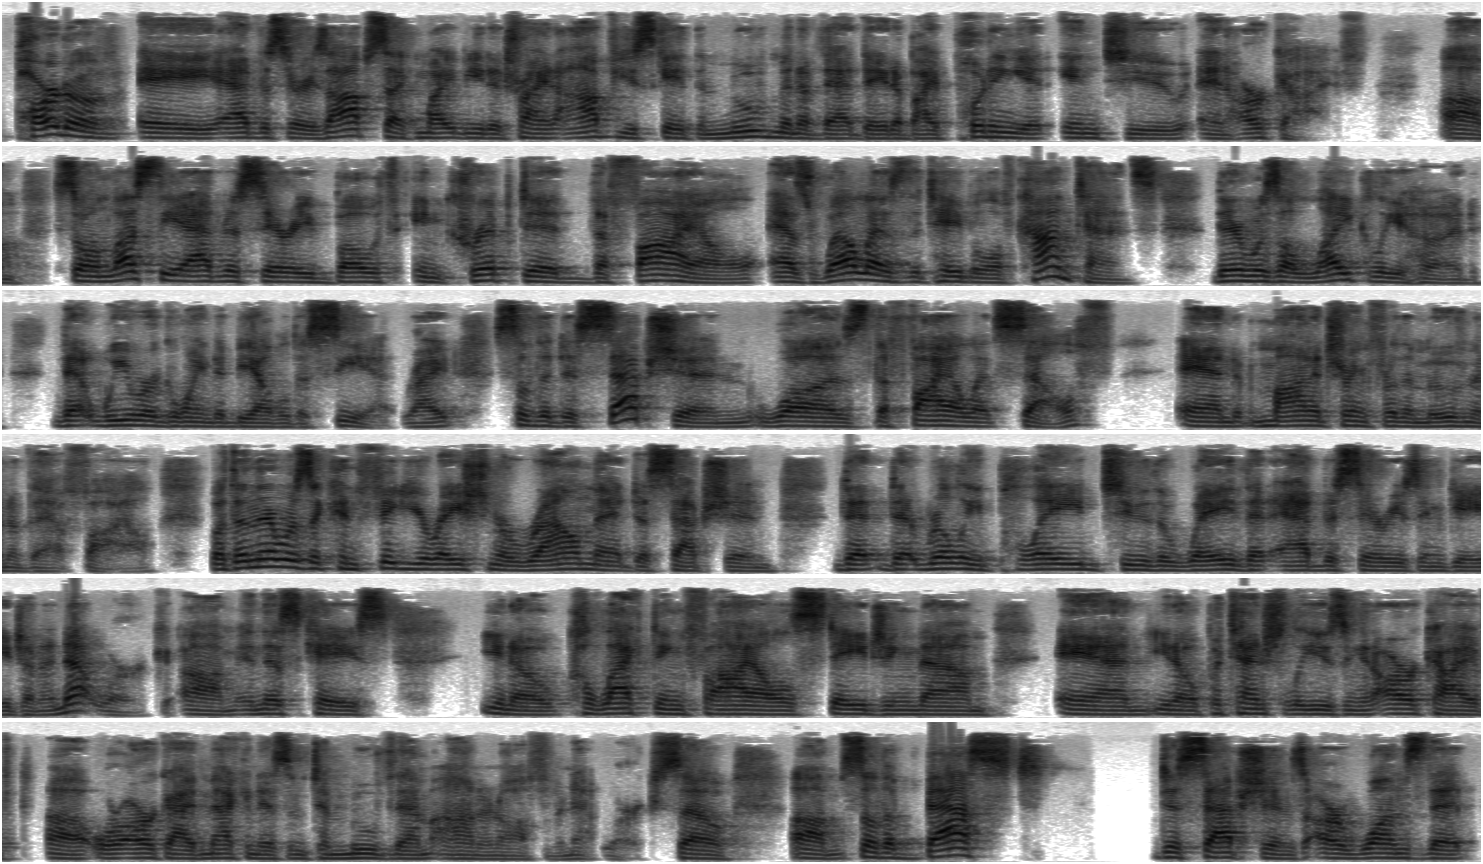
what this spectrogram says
part of a adversary's opsec might be to try and obfuscate the movement of that data by putting it into an archive. Um, so unless the adversary both encrypted the file as well as the table of contents, there was a likelihood that we were going to be able to see it, right? So the deception was the file itself and monitoring for the movement of that file. But then there was a configuration around that deception that that really played to the way that adversaries engage on a network. Um, in this case, you know collecting files staging them and you know potentially using an archived uh, or archive mechanism to move them on and off of a network. So um, so the best deceptions are ones that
